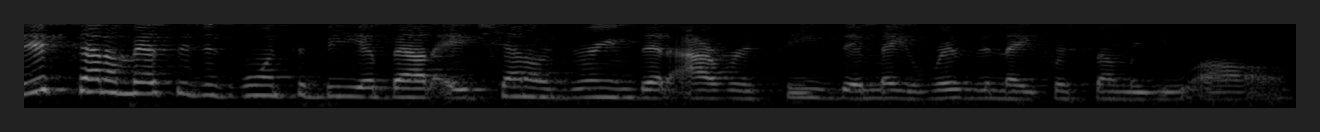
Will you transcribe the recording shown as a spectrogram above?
This channel message is going to be about a channel dream that I received that may resonate for some of you all.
